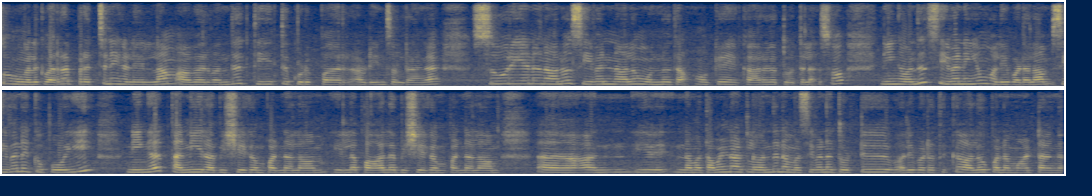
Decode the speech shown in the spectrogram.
ஸோ உங்களுக்கு வர்ற பிரச்சனைகள் எல்லாம் அவர் வந்து தீர்த்து கொடுப்பார் அப்படின்னு சொல்கிறாங்க சூரியனாலும் சிவன்னாலும் ஒன்று தான் ஓகே காரகத்துவத்தில். ஸோ நீங்கள் வந்து சிவனையும் வழிபடலாம். சிவனுக்கு போய் நீங்கள் தண்ணீர் அபிஷேகம் பண்ணலாம் இல்லை பால் அபிஷேகம் பண்ணலாம். அந்- நம்ம தமிழ்நாட்டில் வந்து நம்ம சிவனை தொட்டு வழிபடுறதுக்கு அலோவ் பண்ண மாட்டாங்க.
